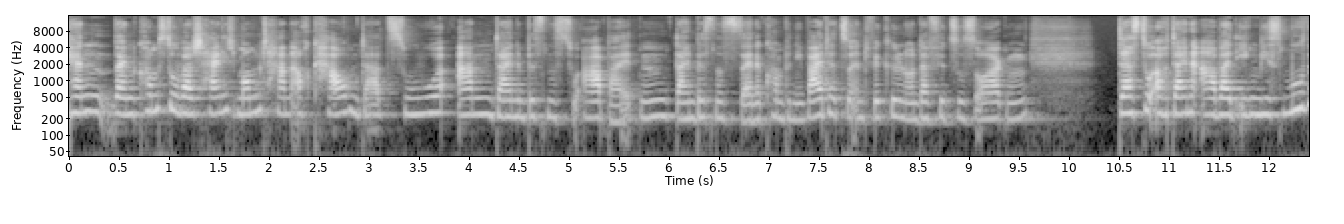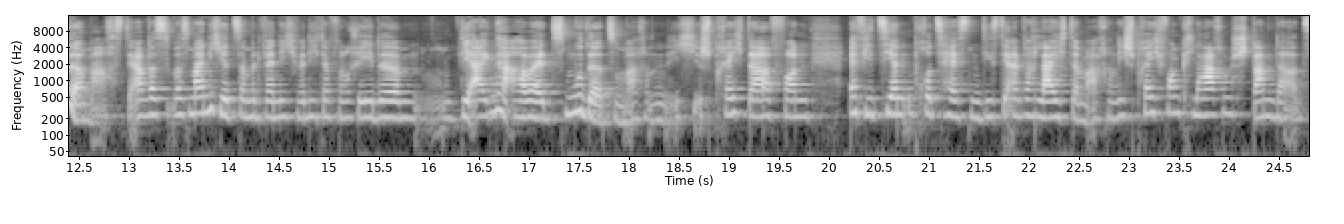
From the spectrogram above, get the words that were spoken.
dann kommst du wahrscheinlich momentan auch kaum dazu, an deinem Business zu arbeiten, dein Business, deine Company weiterzuentwickeln und dafür zu sorgen, dass du auch deine Arbeit irgendwie smoother machst. Ja, was, was meine ich jetzt damit, wenn ich, wenn ich davon rede, die eigene Arbeit smoother zu machen? Ich spreche da von effizienten Prozessen, die es dir einfach leichter machen. Ich spreche von klaren Standards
